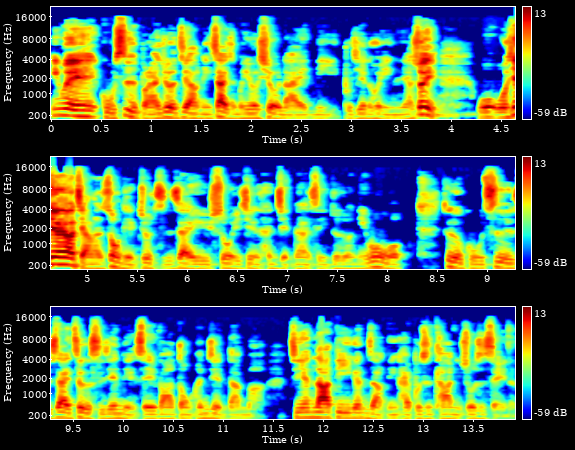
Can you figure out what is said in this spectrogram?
因为股市本来就是这样，你再怎么优秀来，你不见得会赢人家。所以我我现在要讲的重点，就只是在于说一件很简单的事情，就是说，你问我这个股市在这个时间点谁发动，很简单嘛。今天拉第一根涨停还不是他，你说是谁呢？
